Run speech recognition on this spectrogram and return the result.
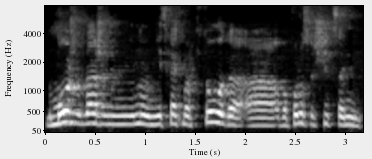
можно даже ну, не искать маркетолога, а вопрос решить самим.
